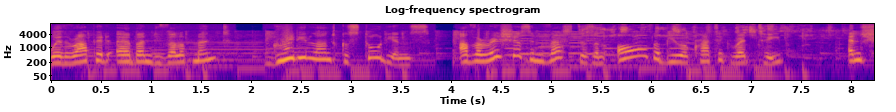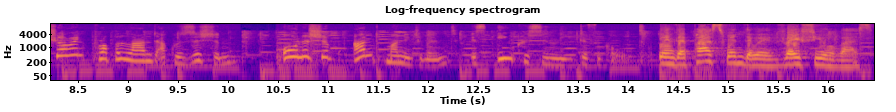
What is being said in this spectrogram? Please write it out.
With rapid urban development, greedy land custodians, avaricious investors and all the bureaucratic red tape, ensuring proper land acquisition, ownership and management is increasingly difficult. In the past when there were very few of us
